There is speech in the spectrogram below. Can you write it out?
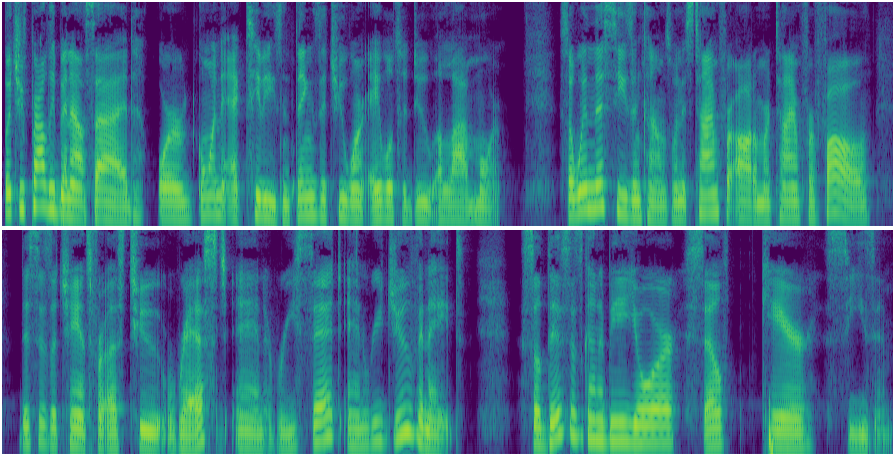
But you've probably been outside or going to activities and things that you weren't able to do a lot more. So when this season comes, when it's time for autumn or time for fall, this is a chance for us to rest and reset and rejuvenate. So this is going to be your self care season.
